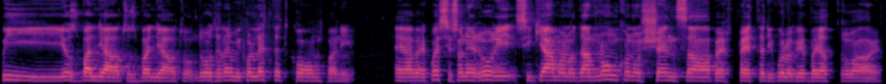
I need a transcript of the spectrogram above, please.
Qui ho sbagliato, ho sbagliato. Devo tenermi con Letted Company. Eh, vabbè, questi sono errori, si chiamano da non conoscenza perfetta di quello che vai a trovare.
